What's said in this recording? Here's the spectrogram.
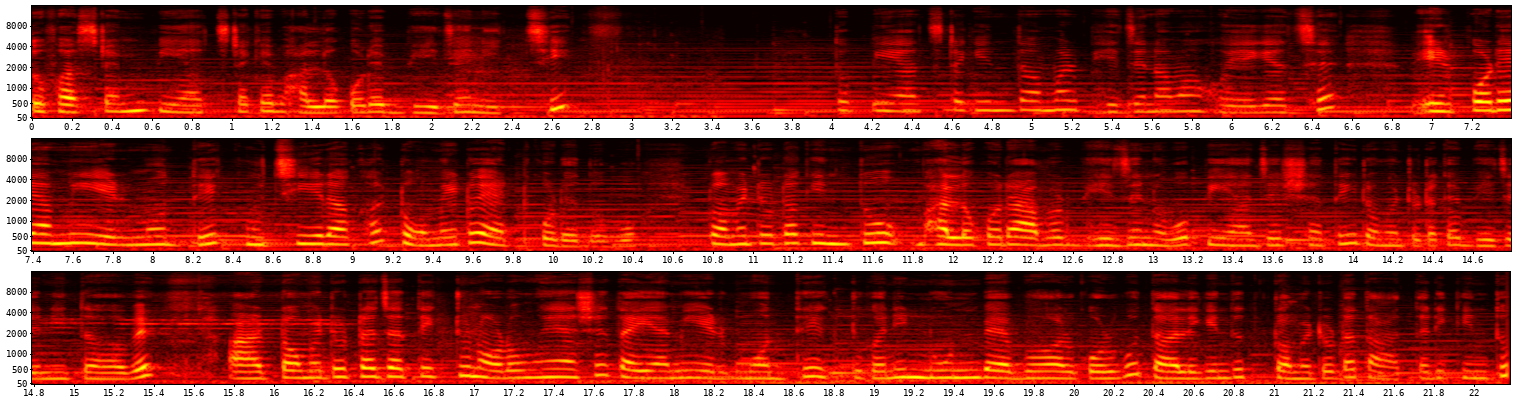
তো ফার্স্টে আমি পেঁয়াজটাকে ভালো করে ভেজে নিচ্ছি। তো পেঁয়াজটা কিন্তু আমার ভেজে নেওয়া হয়ে গেছে। এরপরে আমি এর মধ্যে কুচিয়ে রাখা টমেটো অ্যাড করে দেবো। টমেটোটা কিন্তু ভালো করে আবার ভেজে নেব, পেঁয়াজের সাথেই টমেটোটাকে ভেজে নিতে হবে। আর টমেটোটা যাতে একটু নরম হয়ে আসে, তাই আমি এর মধ্যে একটুখানি নুন ব্যবহার করব, তাহলে কিন্তু টমেটোটা তাড়াতাড়ি কিন্তু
